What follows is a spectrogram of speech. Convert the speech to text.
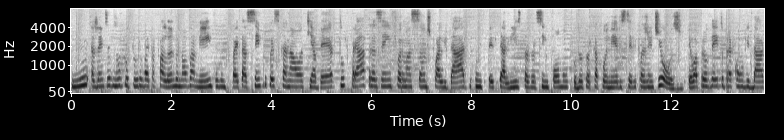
e a gente no futuro vai estar falando novamente, a gente vai estar sempre com esse canal aqui aberto para trazer informação de qualidade com especialistas, assim como o Dr. Caponeiro esteve com a gente hoje. Eu aproveito para convidar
